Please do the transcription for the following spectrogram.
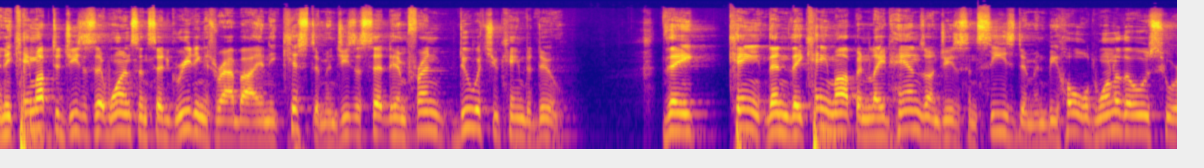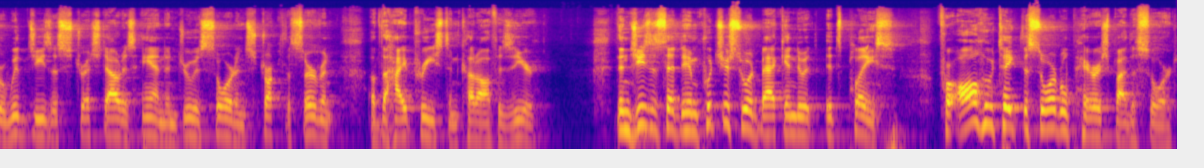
And he came up to Jesus at once and said, Greetings, Rabbi. And he kissed him. And Jesus said to him, Friend, do what you came to do. They came, then they came up and laid hands on Jesus and seized him. And behold, one of those who were with Jesus stretched out his hand and drew his sword and struck the servant of the high priest and cut off his ear. Then Jesus said to him, Put your sword back into its place, for all who take the sword will perish by the sword.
